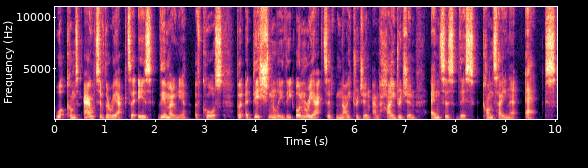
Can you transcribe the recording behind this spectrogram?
what comes out of the reactor is the ammonia, of course, but additionally the unreacted nitrogen and hydrogen enters this container X.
